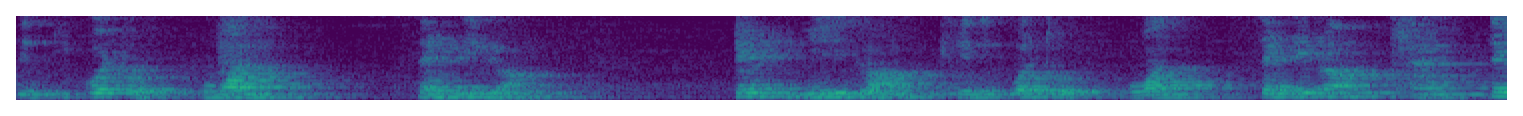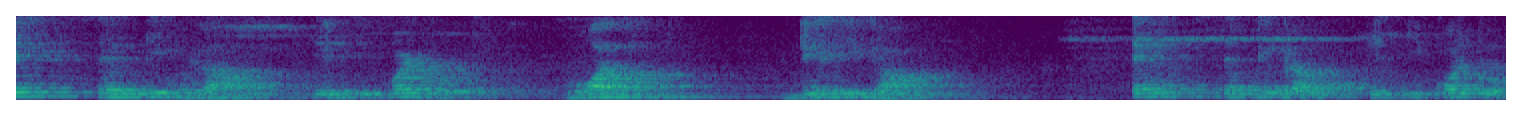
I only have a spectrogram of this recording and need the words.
is equal to 1 centigram. 10 milligram is equal to 1 centigram and 10 centigram is equal to 1 decigram. 10 centigram is equal to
